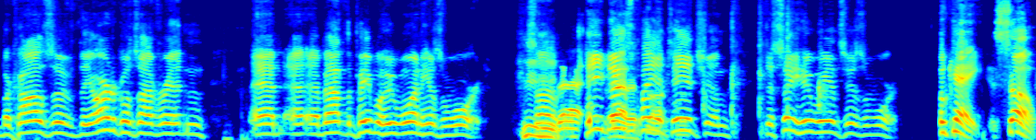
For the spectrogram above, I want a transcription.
because of the articles I've written and uh, about the people who won his award. So that, he does pay awesome. attention to see who wins his award. Okay, so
